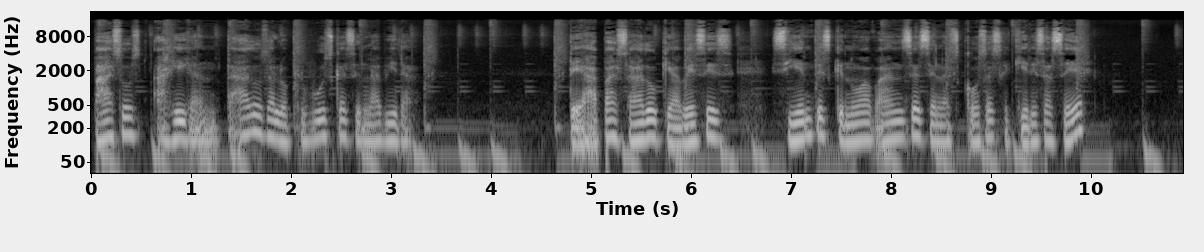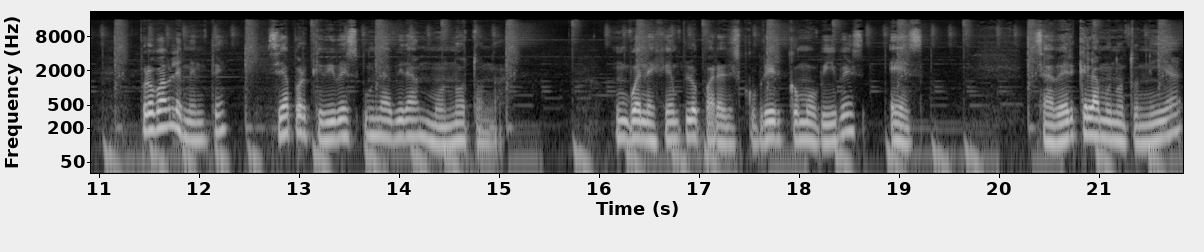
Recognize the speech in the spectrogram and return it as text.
pasos agigantados a lo que buscas en la vida. ¿Te ha pasado que a veces sientes que no avances en las cosas que quieres hacer? Probablemente sea porque vives una vida monótona. Un buen ejemplo para descubrir cómo vives es saber que la monotonía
